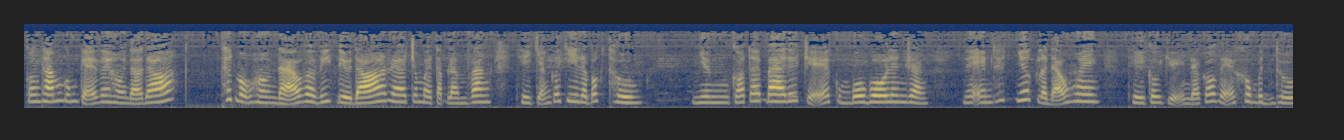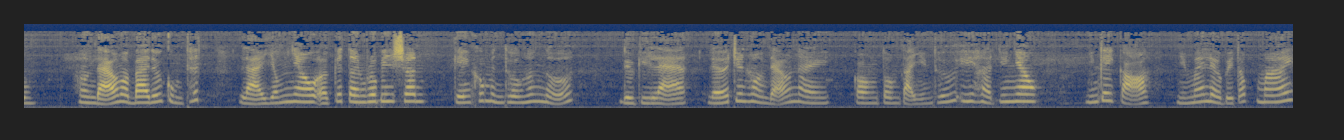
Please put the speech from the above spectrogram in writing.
con Thắm cũng kể về hòn đảo đó. Thích một hòn đảo và viết điều đó ra trong bài tập làm văn thì chẳng có chi là bất thường. Nhưng có tới ba đứa trẻ cùng bô bô lên rằng nơi em thích nhất là đảo hoang thì câu chuyện đã có vẻ không bình thường. Hòn đảo mà ba đứa cùng thích lại giống nhau ở cái tên Robinson, càng không bình thường hơn nữa. Điều kỳ lạ là ở trên hòn đảo này còn tồn tại những thứ y hệt như nhau. Những cây cọ, những mái lều bị tóc mái,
